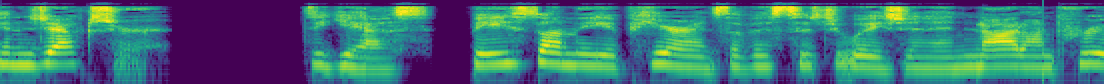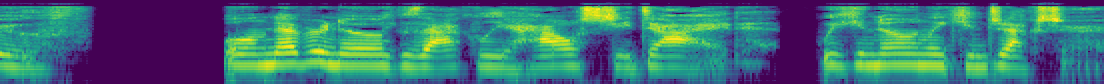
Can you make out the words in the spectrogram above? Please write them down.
Conjecture. To guess, based on the appearance of a situation and not on proof. We'll never know exactly how she died, we can only conjecture.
